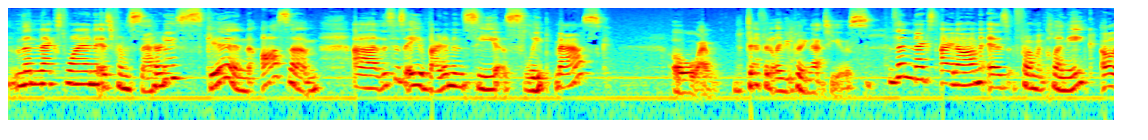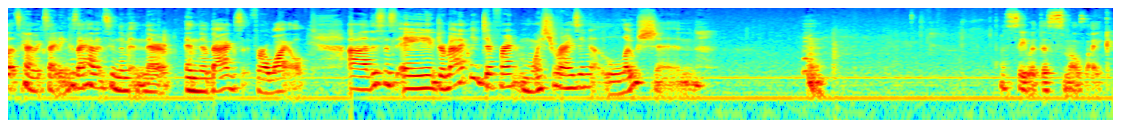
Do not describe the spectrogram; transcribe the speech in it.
The next one is from Saturday Skin. Awesome. Uh, this is a vitamin C sleep mask. Oh, I definitely be putting that to use. The next item is from Clinique. Oh, that's kind of exciting because I haven't seen them in their in their bags for a while. Uh, this is a dramatically different moisturizing lotion. Hmm. Let's see what this smells like.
